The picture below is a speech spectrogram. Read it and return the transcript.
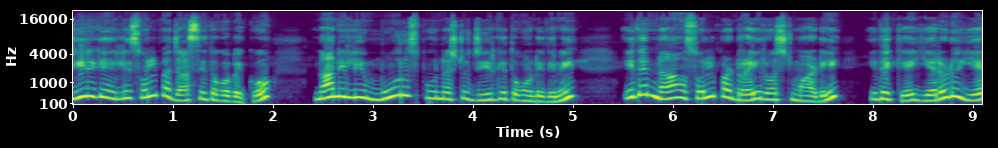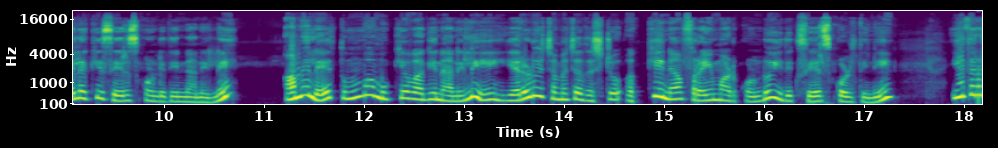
ಜೀರಿಗೆ ಇಲ್ಲಿ ಸ್ವಲ್ಪ ಜಾಸ್ತಿ ತಗೋಬೇಕು. ನಾನಿಲ್ಲಿ ಮೂರು ಸ್ಪೂನ್ನಷ್ಟು ಜೀರಿಗೆ ತಗೊಂಡಿದ್ದೀನಿ. ಇದನ್ನು ಸ್ವಲ್ಪ ಡ್ರೈ ರೋಸ್ಟ್ ಮಾಡಿ ಇದಕ್ಕೆ ಎರಡು ಏಲಕ್ಕಿ ಸೇರಿಸ್ಕೊಂಡಿದ್ದೀನಿ ನಾನಿಲ್ಲಿ. ಆಮೇಲೆ ತುಂಬ ಮುಖ್ಯವಾಗಿ ನಾನಿಲ್ಲಿ ಎರಡು ಚಮಚದಷ್ಟು ಅಕ್ಕಿನ ಫ್ರೈ ಮಾಡಿಕೊಂಡು ಇದಕ್ಕೆ ಸೇರಿಸ್ಕೊಳ್ತೀನಿ. ಈ ಥರ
